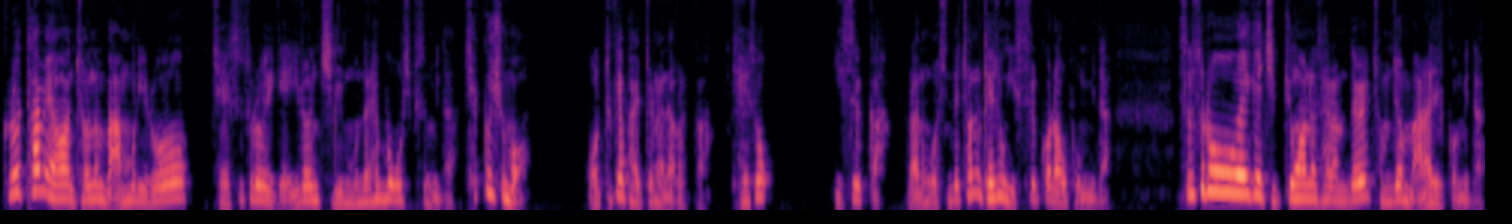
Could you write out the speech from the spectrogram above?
그렇다면 저는 마무리로 제 스스로에게 이런 질문을 해보고 싶습니다. 체크 슈머 어떻게 발전해 나갈까? 계속 있을까라는 것인데 저는 계속 있을 거라고 봅니다. 스스로에게 집중하는 사람들 점점 많아질 겁니다.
